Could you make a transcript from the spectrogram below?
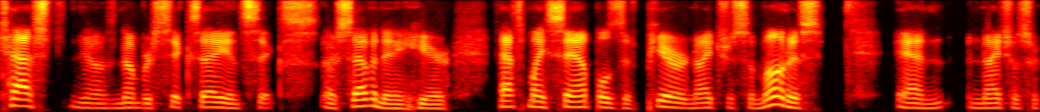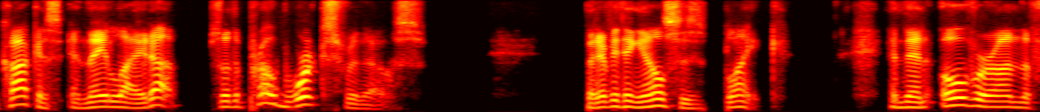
test, you know, number 6A and 6 or 7A here. That's my samples of pure nitrosomonas and nitrococcus, and they light up. So the probe works for those. But everything else is blank. And then over on the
